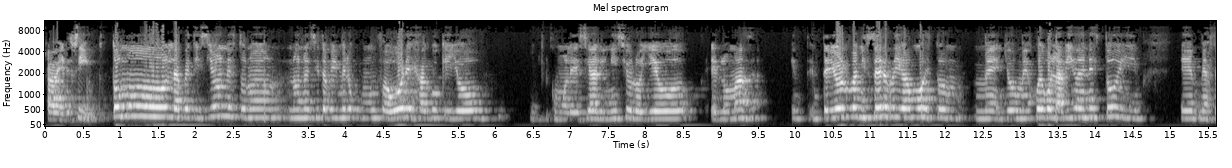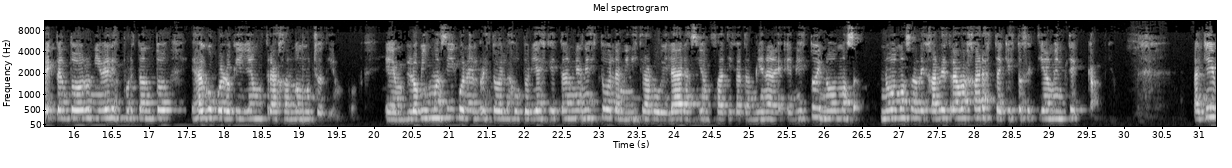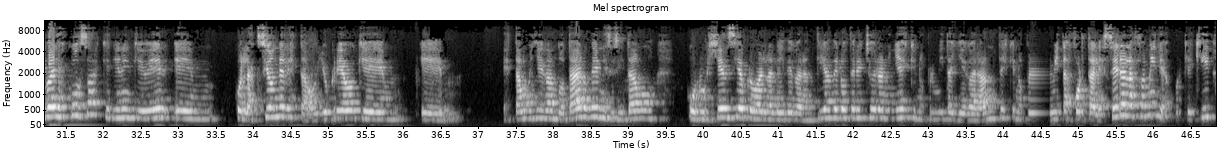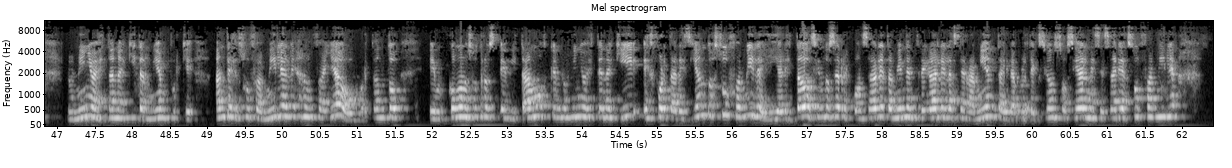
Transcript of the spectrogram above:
a ver, sí, tomo la petición, esto no, no necesita primero como un favor, es algo que yo como le decía al inicio, lo llevo en lo más interior de mi ser, digamos, esto me, yo me juego la vida en esto y eh, me afecta en todos los niveles, por tanto, es algo por lo que llevamos trabajando mucho tiempo. Eh, lo mismo así con el resto de las autoridades que están en esto, la ministra Rubilar ha enfática también en esto y no vamos, no vamos a dejar de trabajar hasta que esto efectivamente cambie. Aquí hay varias cosas que tienen que ver eh, con la acción del Estado. Yo creo que eh, estamos llegando tarde, necesitamos con urgencia aprobar la ley de garantías de los derechos de la niñez que nos permita llegar antes, que nos permita fortalecer a las familias, porque aquí los niños están aquí también porque antes de su familia les han fallado. Por tanto, eh, cómo nosotros evitamos que los niños estén aquí es fortaleciendo a su familia y el Estado haciéndose responsable también de entregarle las herramientas y la protección social necesaria a su familia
